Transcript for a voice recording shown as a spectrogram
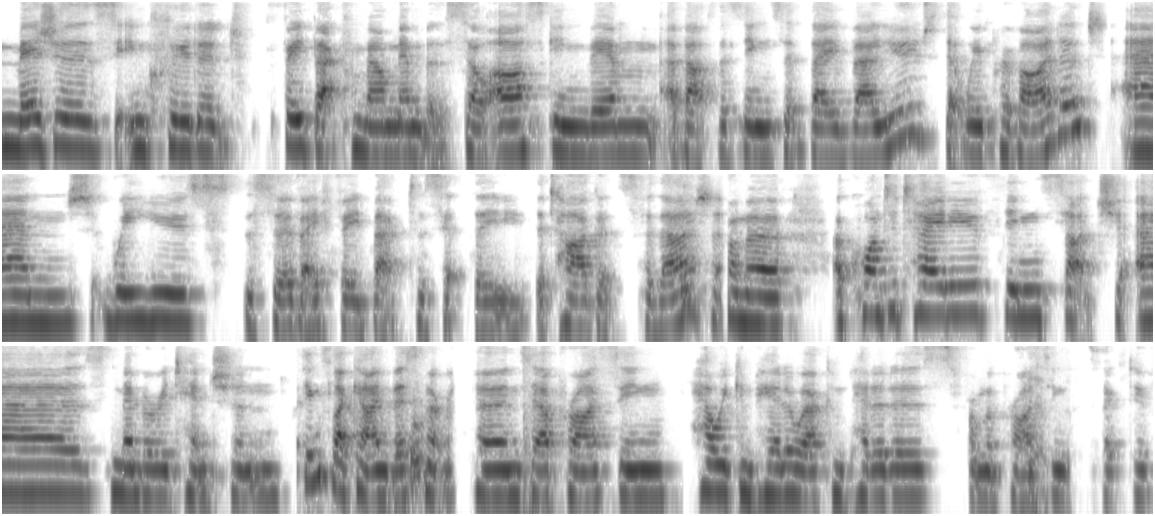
measures included feedback from our members. So asking them about the things that they valued that we provided. And we used the survey feedback to set the, the targets for that. From a, a quantitative, things such as member retention, things like our investment returns, our pricing, how we compare to our competitors from a pricing perspective.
